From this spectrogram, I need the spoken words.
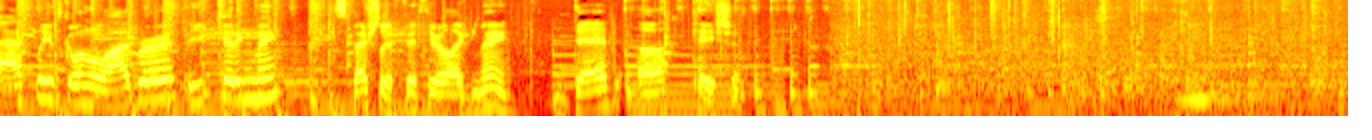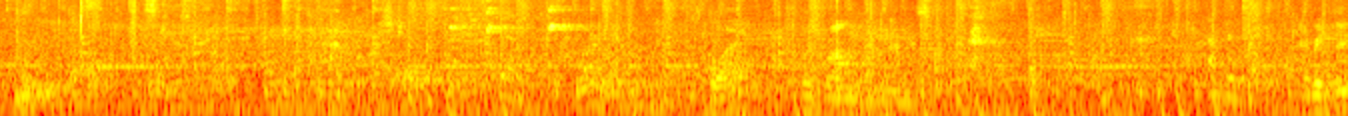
Athletes go in the library? Are you kidding me? Especially a fifth year like me. Dedication. everything.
